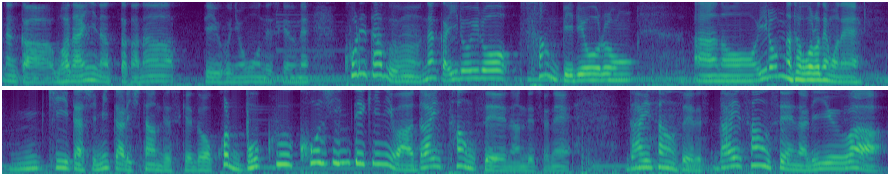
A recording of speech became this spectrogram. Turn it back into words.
なんか話題になったかなっていうふうに思うんですけどね。これ多分なんかいろいろ賛否両論あのいろんなところでもね聞いたし見たりしたんですけどこれ僕個人的には大賛成なんですよね。大賛成です。大賛成な理由は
